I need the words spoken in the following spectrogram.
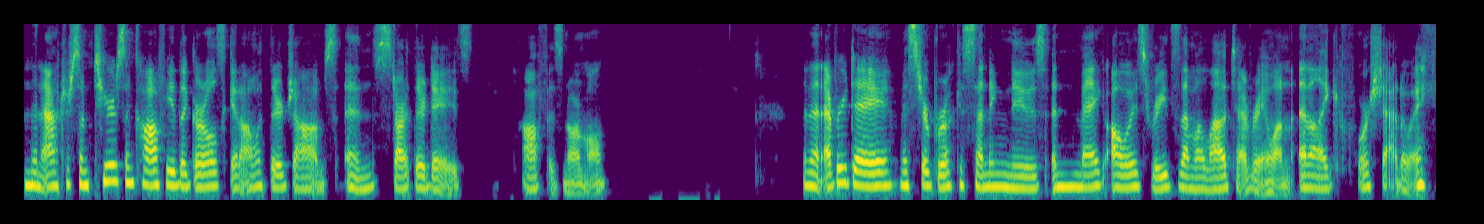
And then after some tears and coffee, the girls get on with their jobs and start their days off as normal. And then every day, Mr. Brooke is sending news, and Meg always reads them aloud to everyone, and like foreshadowing.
